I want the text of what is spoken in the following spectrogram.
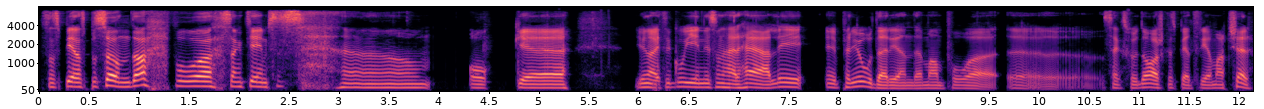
Som spelas på söndag på St. James's. Eh, och eh, United går in i sån här härlig period där igen där man på eh, 6-7 dagar ska spela tre matcher.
